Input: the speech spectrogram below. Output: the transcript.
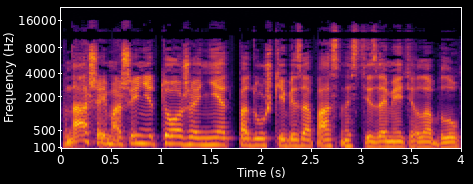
В нашей машине тоже нет подушки безопасности», — заметила Блу.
